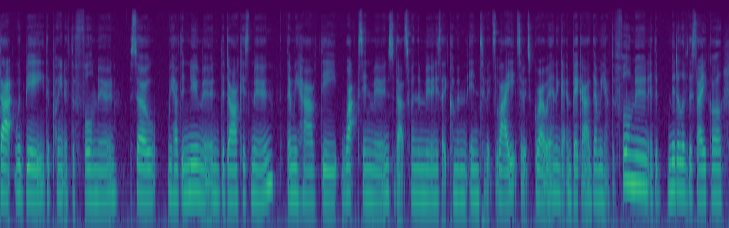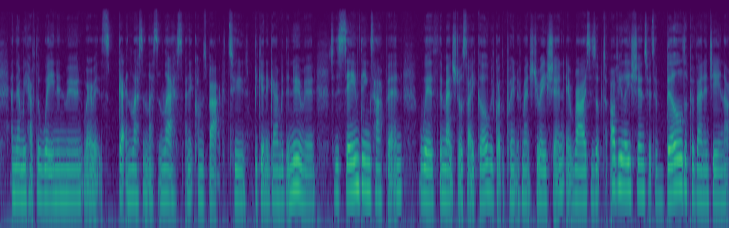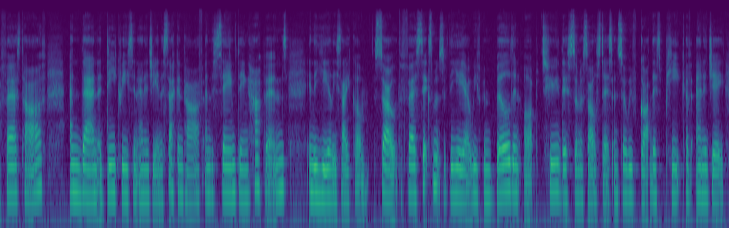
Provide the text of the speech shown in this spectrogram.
that would be the point of the full moon. So we have the new moon, the darkest moon, then we have the waxing moon, so that's when the moon is like coming into its light, so it's growing and getting bigger. Then we have the full moon at the middle of the cycle, and then we have the waning moon where it's getting less and less and less, and it comes back to begin again with the new moon. So the same things happen with the menstrual cycle. We've got the point of menstruation, it rises up to ovulation, so it's a build up of energy in that first half, and then a decrease in energy in the second half, and the same thing happens in the yearly cycle. So the first six months of the year, we've been building up to this summer solstice, and so we've got this peak of energy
